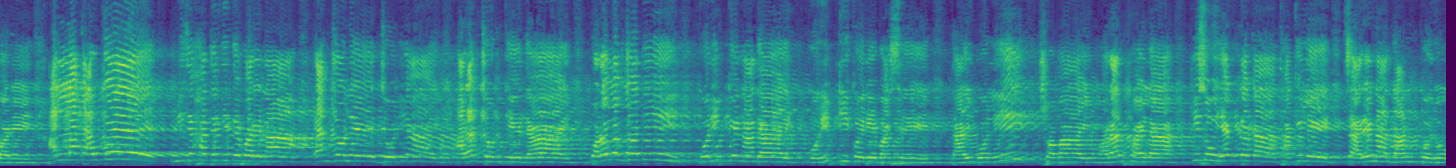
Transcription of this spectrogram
করে। আল্লাহ কাউকে নিজে হাতে দিতে পারে না। একজনের জড়িয়ায় আর একজনকে দেয় বড়লোক যদি গরিবকে না দেয়, গরিব কি করে বাসে তাই বলি সবাই মরার ফয়লা। কিছু এক টাকা থাকিলে চারে না দান করো,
